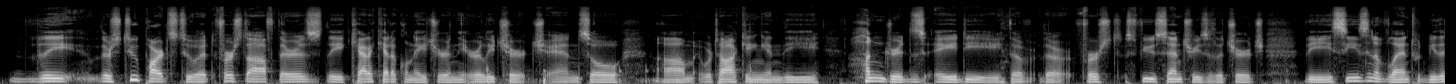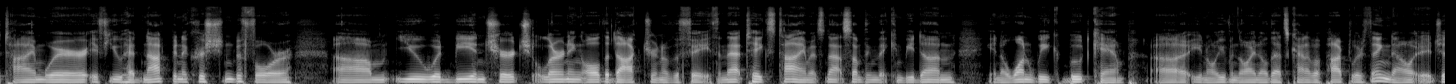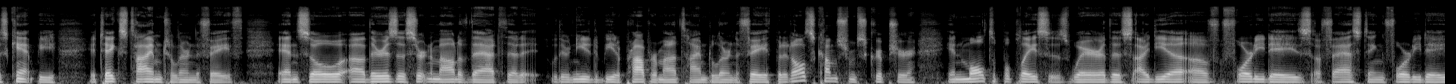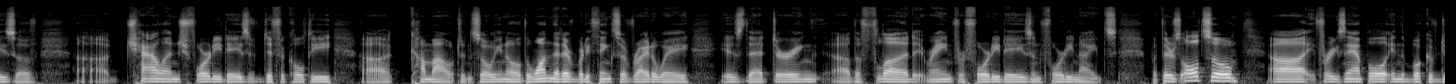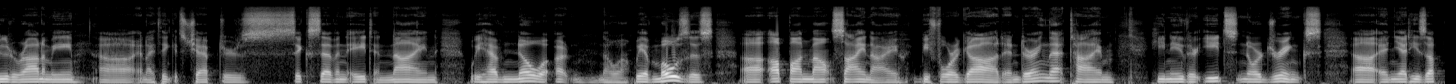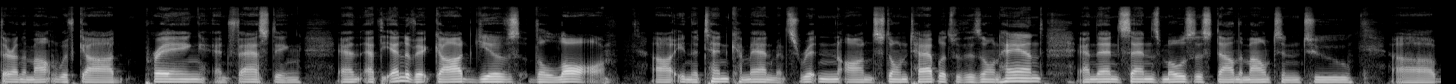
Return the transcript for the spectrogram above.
the there's two parts to it. First off, there's the catechetical nature in the early church, and so um, we're talking in the hundreds AD, the the first few centuries of the church. The season of Lent would be the time where, if you had not been a Christian before, um, you would be in church learning all the doctrine of the faith, and that takes time. It's not something that can be done in a one week boot camp. Uh, you know, even though I know that's kind of a popular thing now, it just can't be. It takes time to learn the faith, and so uh, there is a certain amount of that that it, there needed to be a proper amount of time to learn the faith. But it also comes from Scripture in multiple places where this idea of 40 days of fasting, 40 days of uh, challenge, 40 days of difficulty uh, come out. And so, you know, the one that everybody thinks of right away is that during uh, the flood, it rained for 40 days and 40 nights. But there's also, uh, for example, in the book of Deuteronomy, uh, and I think it's chapters 6, 7, 8, and 9, we have Noah, uh, Noah we have Moses up on Mount Sinai before God. And during that time, he neither eats nor drinks, and yet he's up there on the mountain with God praying and fasting. And at the end of it, God gives the law. Uh, in the Ten Commandments, written on stone tablets with his own hand, and then sends Moses down the mountain to uh,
